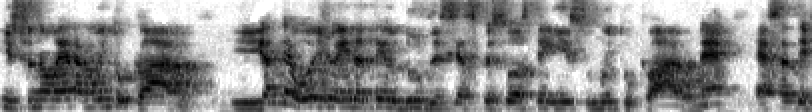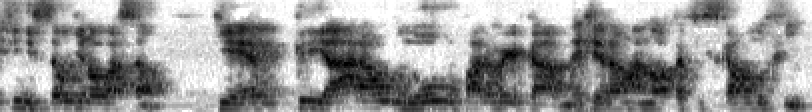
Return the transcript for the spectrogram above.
isso não era muito claro. E até hoje eu ainda tenho dúvidas se as pessoas têm isso muito claro, né? Essa definição de inovação que é criar algo novo para o mercado, né? gerar uma nota fiscal no fim.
